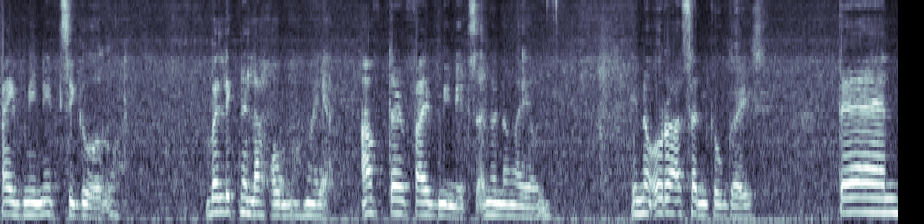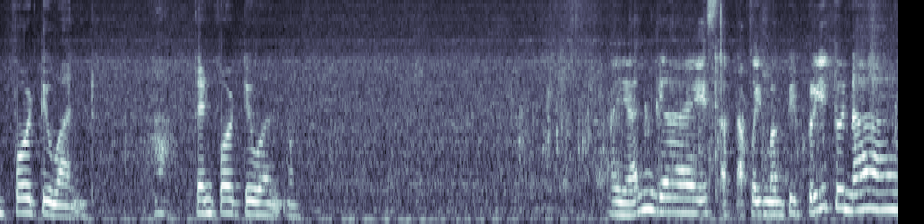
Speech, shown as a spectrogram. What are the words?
5 minutes siguro. Balik na lang ako mamaya. After 5 minutes, ano na ngayon? Inuurasan ko guys. 10.41. 10.41. Oh. Ayan guys. At ako'y magpiprito na.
